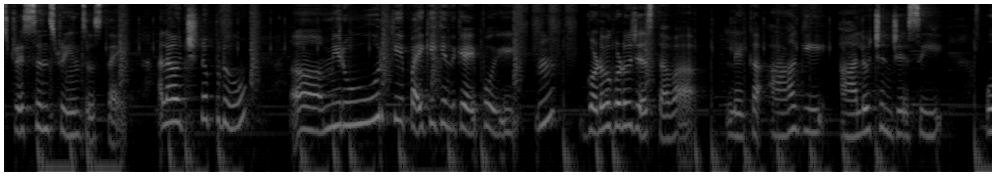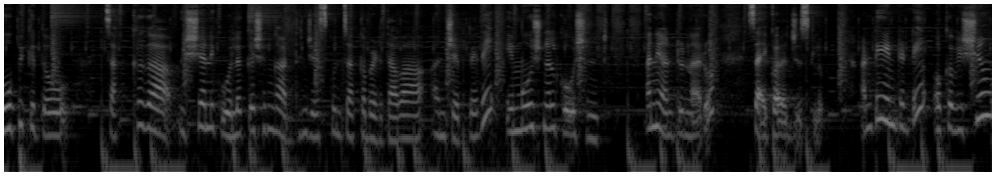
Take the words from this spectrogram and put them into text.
స్ట్రెస్ అండ్ స్ట్రెయిన్స్ వస్తాయి. అలా వచ్చినప్పుడు మీరు ఊరికి పైకి కిందకి అయిపోయి గొడవ గొడవ చేస్తావా? లేక ఆగి ఆలోచన చేసి ఓపికతో చక్కగా విషయాన్ని కూలకషంగా అర్థం చేసుకుని చక్కబెడతావా అని చెప్పేది ఎమోషనల్ కోషంట్ అని అంటున్నారు సైకాలజిస్టులు అంటే ఏంటంటే ఒక విషయం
